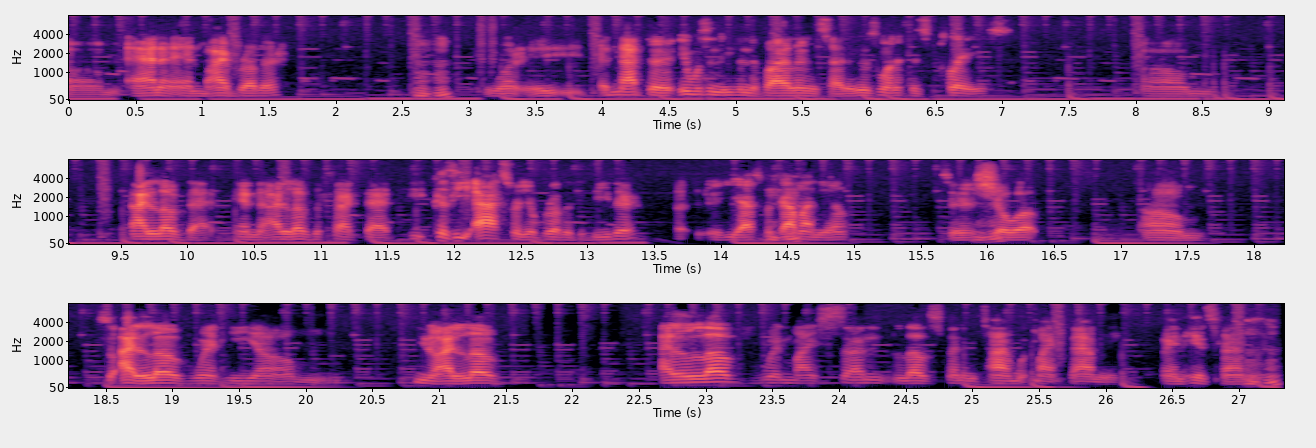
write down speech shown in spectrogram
um, Anna, and my brother. Mm-hmm. One, it, not the. It wasn't even the violin recital. It was one of his plays. Um, I love that, and I love the fact that because he, asked for your brother to be there. Uh, He asked for Mhm. Gamaliel to Mhm. show up. Um, so I love when he, um, you know, I love, I love when my son loves spending time with my family and his family.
